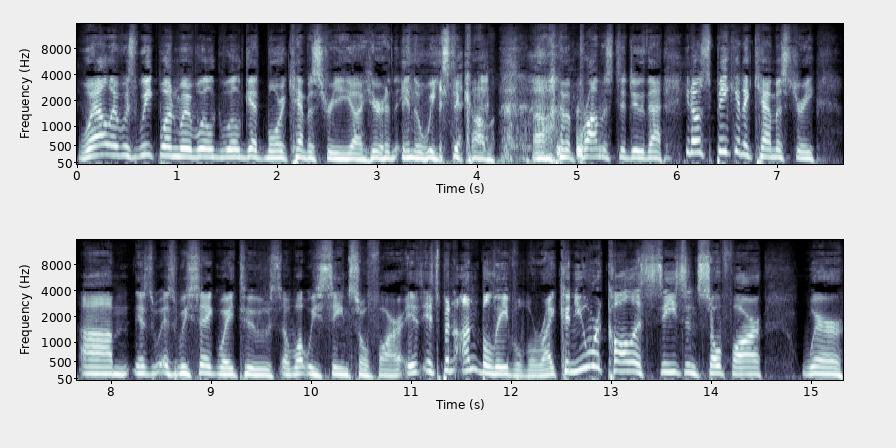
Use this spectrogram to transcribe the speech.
Well, it was week one. Where we'll we'll get more chemistry uh, here in, in the weeks to come. uh, I promise to do that. You know, speaking of chemistry, um, as as we segue to what we've seen so far, it, it's been unbelievable, right? Can you recall a season so far where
